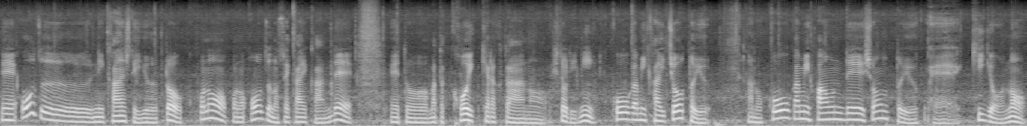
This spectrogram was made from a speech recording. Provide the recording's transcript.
で、オーズに関して言うと、この、このオーズの世界観で、え、ー、と、また濃いキャラクターの一人に、鴻上会長という、あの、鴻上ファウンデーションという、えー、企業の、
